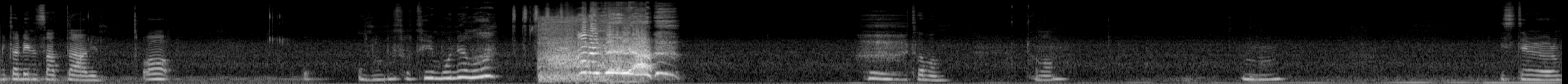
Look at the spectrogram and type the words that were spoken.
Mita beni sattı abi. O Onu satayım o ne lan? Ana ya? tamam. Tamam. Hı hı. İstemiyorum.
